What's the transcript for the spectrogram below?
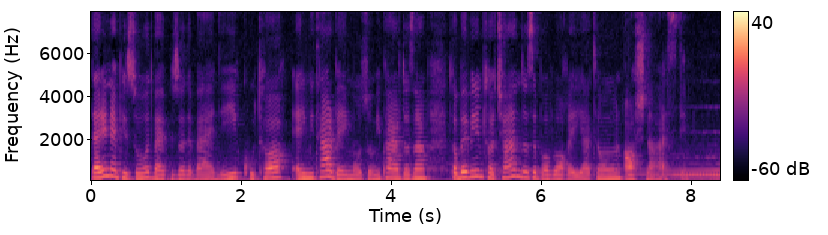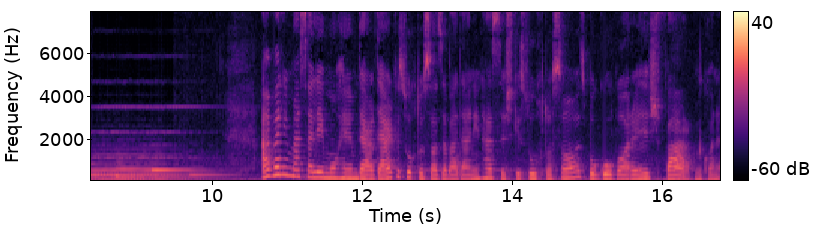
در این اپیزود و اپیزود بعدی کوتاه علمیتر به این موضوع می‌پردازم تا ببینیم تا چند اندازه با واقعیت اون آشنا هستیم. اولین مسئله مهم در درک سوخت و ساز بدن این هستش که سوخت و ساز با گوارش فرق می‌کنه.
